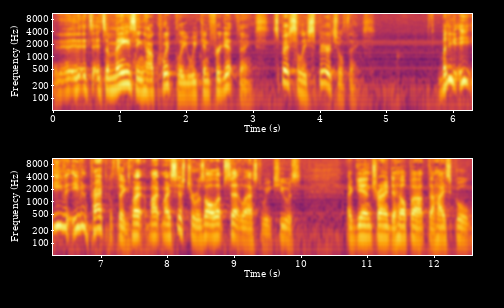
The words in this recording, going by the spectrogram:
It's, it's amazing how quickly we can forget things, especially spiritual things. But even, even practical things. My, my, my sister was all upset last week. She was, again, trying to help out the high school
